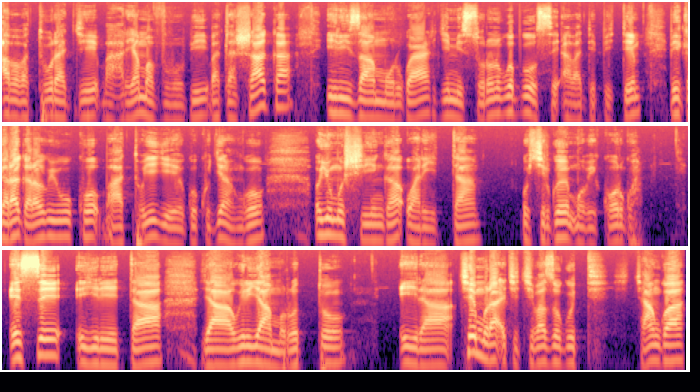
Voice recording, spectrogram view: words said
aba baturage bahariye amavubi badashaka iri zamurwa ry'imisoro n'ubwo bwose abadepite bigaragara yuko batoye yego kugira ngo uyu mushinga wa leta ushyirwe mu bikorwa. Ese iyi leta ya william ruto irakemura iki kibazo gute? Cyangwa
